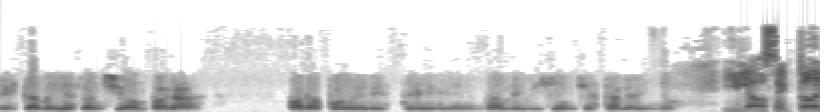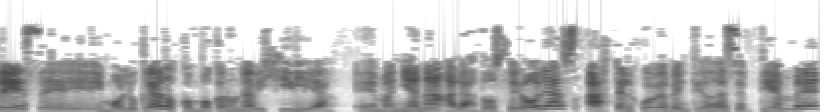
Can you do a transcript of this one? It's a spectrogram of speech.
esta media sanción para para poder este, darle vigencia a esta ley. ¿no? Y los sectores eh, involucrados convocan una vigilia eh, mañana a las 12 horas hasta el jueves 22 de septiembre.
